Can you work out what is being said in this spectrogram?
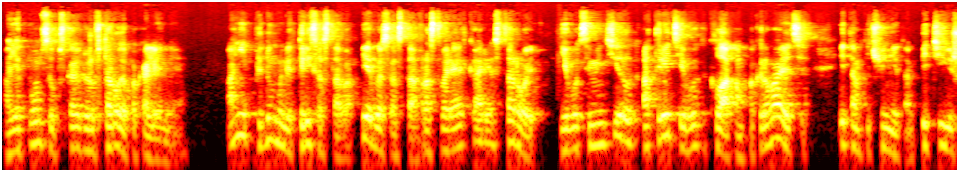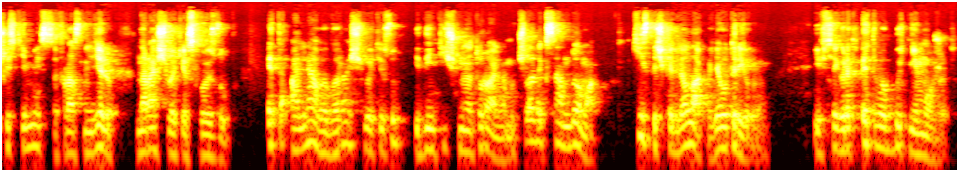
А японцы выпускают уже второе поколение. Они придумали три состава. Первый состав растворяет кариес, второй его цементируют, а третий вы как лаком покрываете и там в течение там, 5 или 6 месяцев раз в неделю наращиваете свой зуб. Это а вы выращиваете зуб идентично натуральному. Человек сам дома, кисточкой для лака, я утрирую. И все говорят, этого быть не может.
